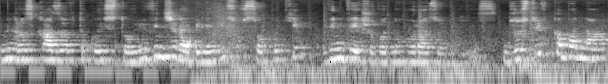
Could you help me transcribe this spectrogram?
Він розказував таку історію. Він живе біля лісу в Сопоті. Він вийшов одного разу в ліс, зустрів кабана,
